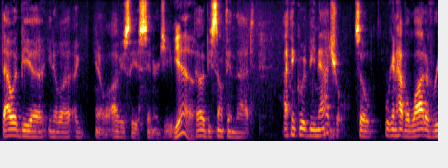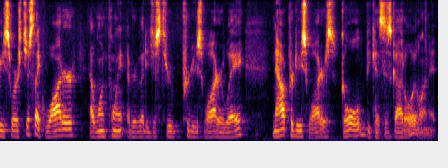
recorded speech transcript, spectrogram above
That would be a you know a, a you know obviously a synergy. Yeah. that would be something that. I think would be natural. So we're going to have a lot of resource, just like water. At one point, everybody just threw produced water away. Now produced water's gold because it's got oil in it.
